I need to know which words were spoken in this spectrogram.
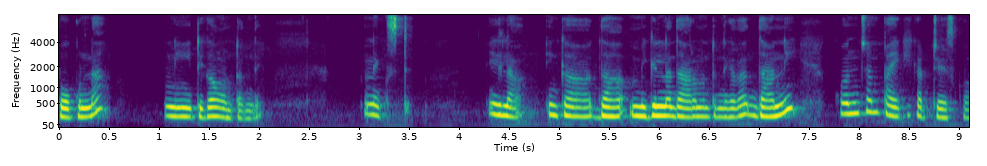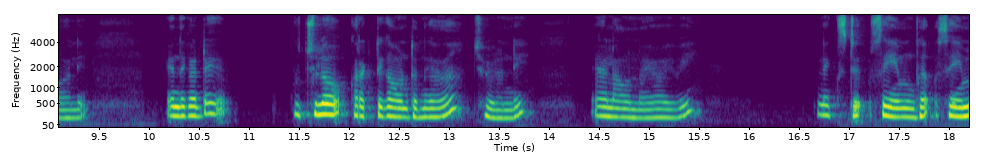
పోకుండా నీట్గా ఉంటుంది. నెక్స్ట్ ఇలా ఇంకా దా మిగిలిన దారం ఉంటుంది కదా దాన్ని కొంచెం పైకి కట్ చేసుకోవాలి. ఎందుకంటే కుచ్చులో కరెక్ట్గా ఉంటుంది కదా చూడండి ఎలా ఉన్నాయో ఇవి. నెక్స్ట్ సేమ్గా సేమ్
